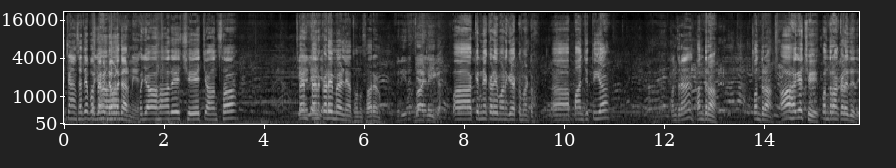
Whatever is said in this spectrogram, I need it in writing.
ਚਾਂਸ ਆ ਤੇ ਆਪਾਂ ਪੈਸੇ ਡਬਲ ਕਰਨੇ ਆ। 50 ਦੇ 6 ਚਾਂਸ ਆ। ਤਿੰਨ ਤਿੰਨ ਕੜੇ ਮਿਲਣੇ ਆ ਤੁਹਾਨੂੰ ਸਾਰਿਆਂ ਨੂੰ। ਬਾ ਠੀਕ ਆ। ਆ ਕਿੰਨੇ ਕੜੇ ਬਣ ਗਏ? ਇੱਕ ਮਿੰਟ। ਆ ਪੰਜ ਤੀਆ। 15 15 15 ਆ ਹੈਗੇ 6 15 ਕੜੇ ਦੇ ਦੇ।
